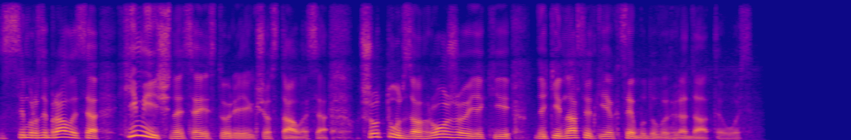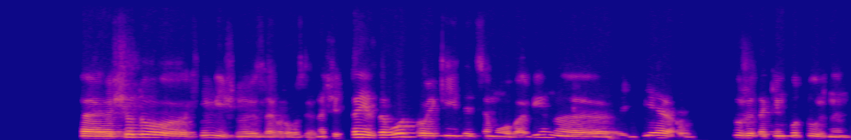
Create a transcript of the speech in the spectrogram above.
з цим розібралися. Хімічна ця історія, якщо сталася. Що тут загрожує, які, які наслідки, як це буде виглядати? Ось. Е, Щодо хімічної загрози, значить, цей завод, про який йдеться мова, він е, є дуже таким потужним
